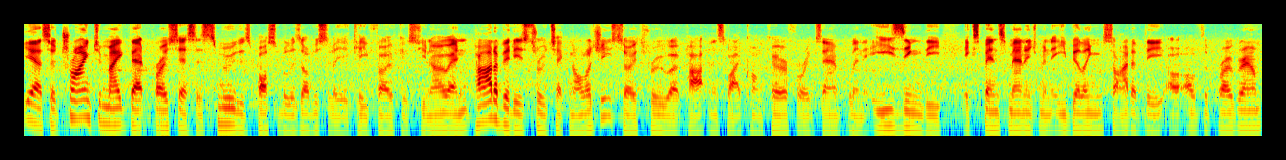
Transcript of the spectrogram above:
Yeah, so trying to make that process as smooth as possible is obviously a key focus, you know, and part of it is through technology, so through uh, partners like Concur, for example, and easing the expense management, e-billing side of the of the program.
